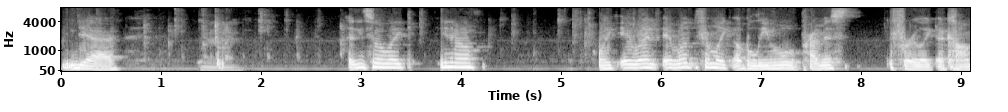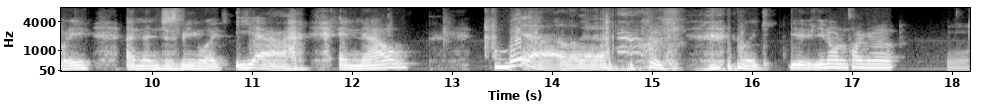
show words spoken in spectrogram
yeah. Mhm. And so like you know, like it went it went from like a believable premise for like a comedy, and then just being like yeah, and now. like, like you, you know what I'm talking about? Cool.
